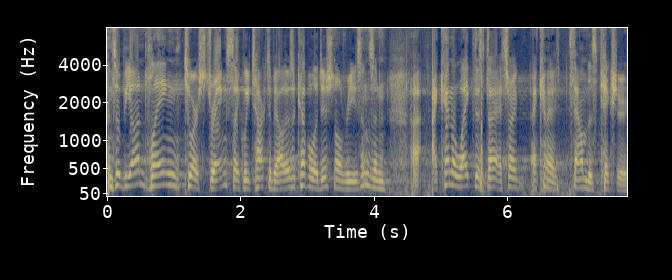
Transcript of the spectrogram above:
And so, beyond playing to our strengths, like we talked about, there's a couple additional reasons. And I, I kind of like this diet. So, I, I kind of found this picture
